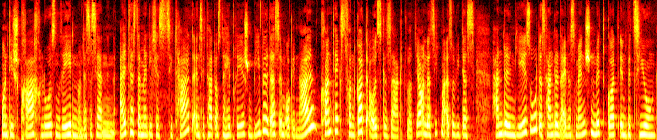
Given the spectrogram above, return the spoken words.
und die Sprachlosen reden. Und das ist ja ein alttestamentliches Zitat, ein Zitat aus der hebräischen Bibel, das im Originalkontext von Gott ausgesagt wird. Ja, und da sieht man also, wie das Handeln Jesu, das Handeln eines Menschen mit Gott in Beziehung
